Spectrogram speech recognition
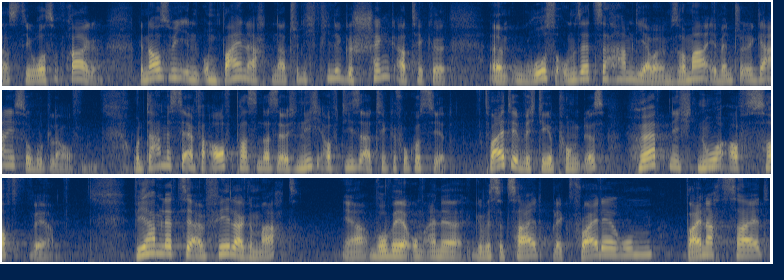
Das ist die große Frage. Genauso wie in, um Weihnachten natürlich viele Geschenkartikel ähm, große Umsätze haben, die aber im Sommer eventuell gar nicht so gut laufen. Und da müsst ihr einfach aufpassen, dass ihr euch nicht auf diese Artikel fokussiert. Zweiter wichtiger Punkt ist, hört nicht nur auf Software. Wir haben letztes Jahr einen Fehler gemacht, ja, wo wir um eine gewisse Zeit, Black Friday rum, Weihnachtszeit,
